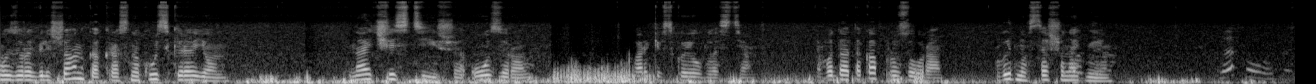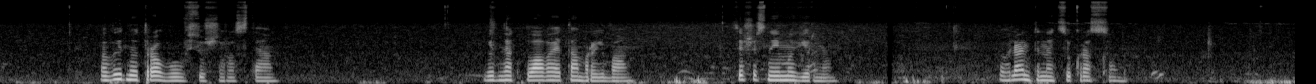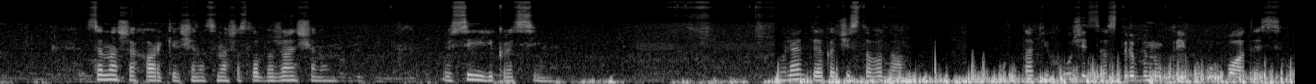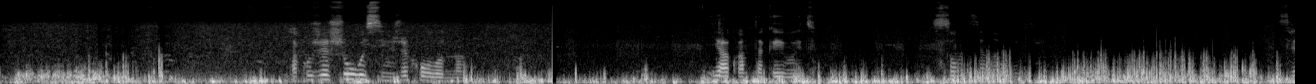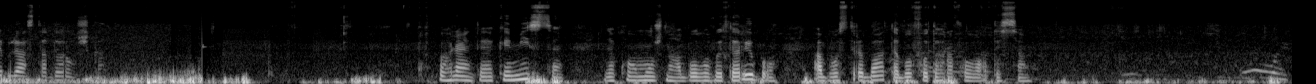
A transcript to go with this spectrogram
Озеро Вільшанка, Краснокутський район. Найчистіше озеро Харківської області. Вода така прозора. Видно все, що на дні. Видно траву всю, що росте. Видно, як плаває там риба. Це щось неймовірне. Погляньте на цю красу. Це наша Харківщина, це наша Слобожанщина. Усі її красі. Погляньте, яка чиста вода. Так і хочеться стрибнути і покупатись. Так уже ж осінь, вже холодно. Як вам такий вид? Сонце на воді. Срібляста дорожка. Погляньте, яке місце, з якого можна або ловити рибу, або стрибати, або фотографуватися. Ой,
